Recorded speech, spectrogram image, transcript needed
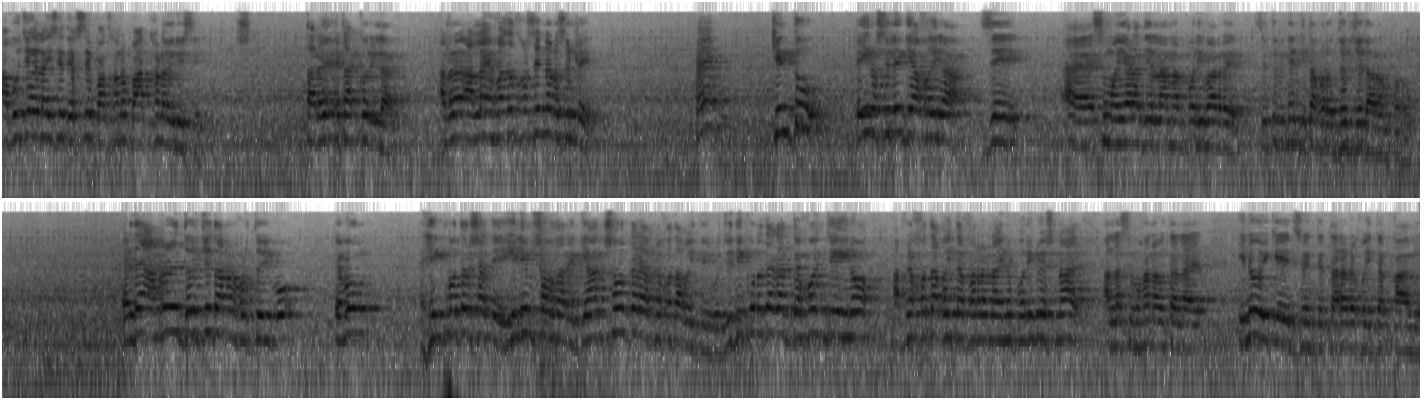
আবু জাহেল আইসে দেখছে পাঁচখানো বাঘ খাড়া হয়ে রয়েছে তারে অ্যাটাক করিলার আল্লাহ আল্লাহ হেফাজত করছেন না রসুলরে? হ্যাঁ? কিন্তু এই রসুলে গিয়া কইরা যে সুমাইয়া রাদি আল্লাহর পরিবারে যে তুমি কেন কিতা করো? ধৈর্য ধারণ করো। এটা আমরা ধৈর্য ধারণ করতে হইব। এবং হিকমতের সাথে, ইলিম সহকারে জ্ঞান সহকারে আপনি কথা কইতে হইব। যদি কোনো জায়গায় দেখুন যে ইনো আপনি কথা কইতে পারেন না, ইনো পরিবেশ নাই, আল্লাহ সুবাহান তালায় ইনো ইকে শুনতে তারারে কইতা, কালু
